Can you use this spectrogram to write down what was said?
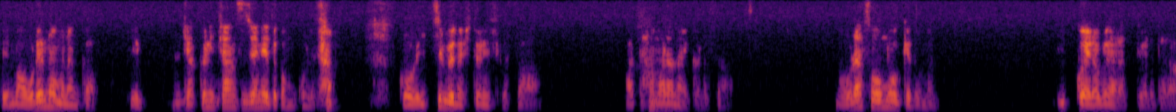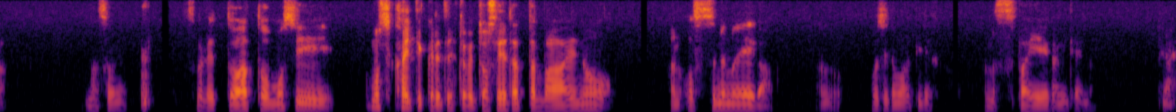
で、まあ、俺のもなんか、逆にチャンスじゃねえとかもこれさ、こう、一部の人にしかさ、当てはまらないからさ、まあ、俺はそう思うけど、まあ、一個選ぶならって言われたら、まあそうね。それと、あと、もし、もし書いてくれた人が女性だった場合の、あの、おすすめの映画、あの、教えてもらっていいですか？あの、スパイ映画みたいな。あ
